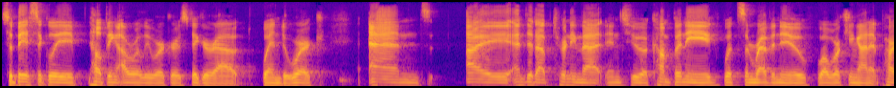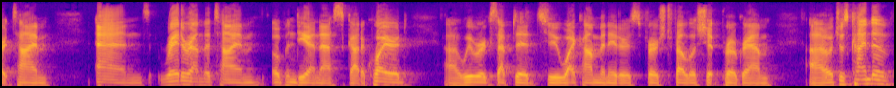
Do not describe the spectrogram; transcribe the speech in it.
So basically, helping hourly workers figure out when to work. And I ended up turning that into a company with some revenue while working on it part time. And right around the time OpenDNS got acquired, uh, we were accepted to Y Combinator's first fellowship program, uh, which was kind of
